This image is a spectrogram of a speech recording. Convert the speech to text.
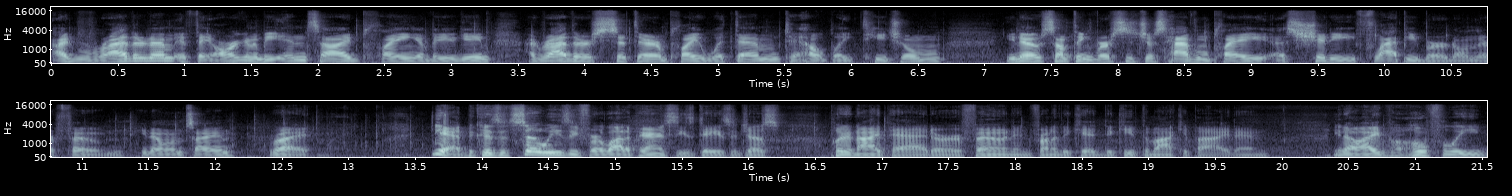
I'd rather them if they are gonna be inside playing a video game. I'd rather sit there and play with them to help like teach them, you know, something versus just have them play a shitty Flappy Bird on their phone. You know what I'm saying? Right. Yeah, because it's so easy for a lot of parents these days to just put an iPad or a phone in front of the kid to keep them occupied. And, you know, I hopefully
